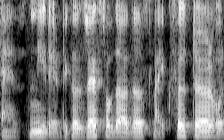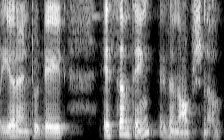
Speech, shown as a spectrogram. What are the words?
as needed because rest of the others like filter or year end to date is something is an optional.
